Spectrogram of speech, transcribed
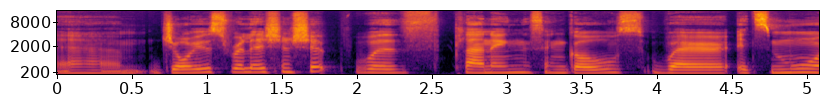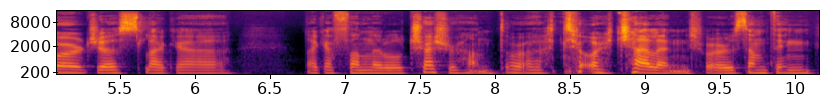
um, joyous relationship with plannings and goals, where it's more just like a like a fun little treasure hunt or a, or a challenge or something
